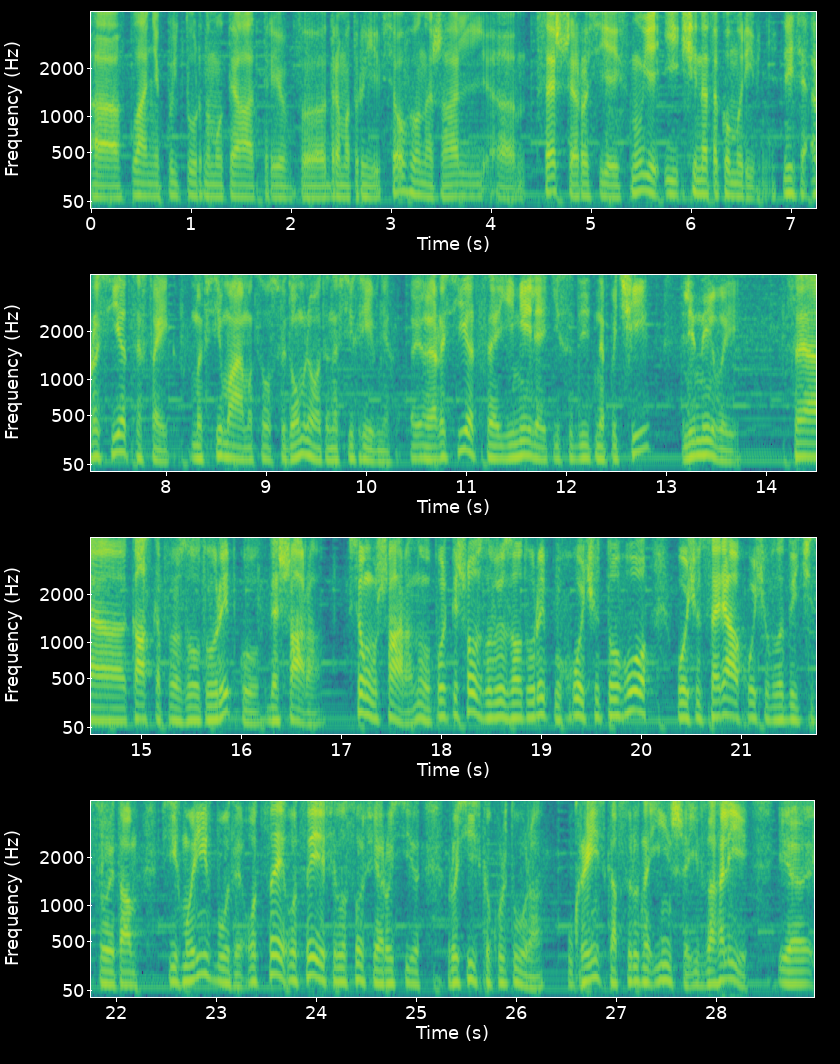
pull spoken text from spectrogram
е, В плані культурному театрі, в драматургії всього, на жаль, е, все ще Росія існує і ще на такому рівні. Дивіться, Росія це фейк. Ми всі маємо це усвідомлювати на всіх рівнях. Е, Росія це Ємеля, який сидить на печі, лінивий. Це казка про золоту рибку, де шара. Всьому шара. Ну, пішов, зловив золоту рибку, хочу того, хочу царя, хочу владичицею там всіх морів бути. Оце, оце є філософія Росії, російська культура. Українська абсолютно інша. І взагалі е,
